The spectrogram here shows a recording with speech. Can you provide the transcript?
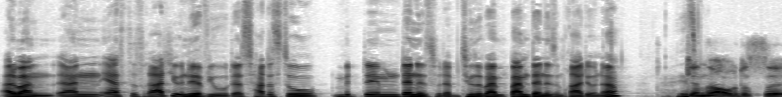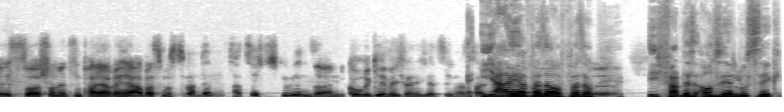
Alban, dein erstes Radiointerview, das hattest du mit dem Dennis oder beziehungsweise beim, beim Dennis im Radio, ne? Jetzt- Genau, das äh, ist zwar schon jetzt ein paar Jahre her, aber es müsste dann Dennis tatsächlich gewesen sein. Korrigier mich, wenn ich jetzt irgendwas falsch Ja, ja, pass auf, pass auf. Äh, Ich fand es auch sehr lustig.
